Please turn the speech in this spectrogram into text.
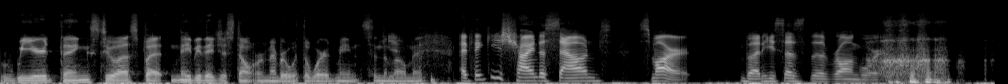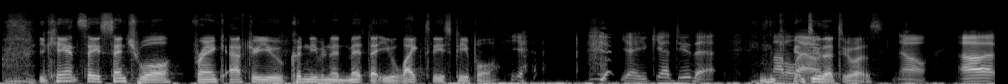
weird things to us, but maybe they just don't remember what the word means in the Yeah. moment. I think he's trying to sound smart, but he says the wrong word. you can't say sensual, Frank, after you couldn't even admit that you liked these people. yeah. Yeah, you can't do that. It's not you allowed. can't do that to us. No. Uh,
